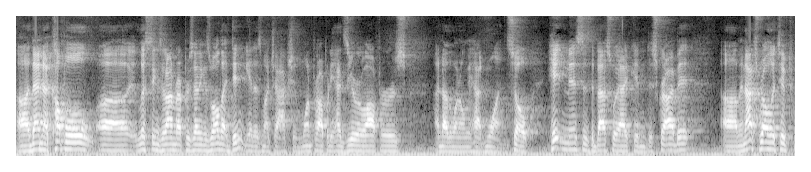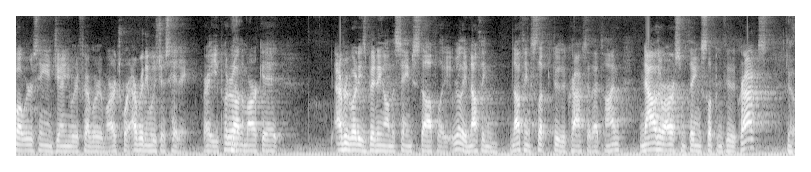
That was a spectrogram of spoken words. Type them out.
Uh, then a couple uh, listings that I'm representing as well that didn't get as much action. One property had zero offers, another one only had one. So hit and miss is the best way I can describe it. Um, and that's relative to what we were seeing in January, February, March, where everything was just hitting, right? You put it on the market, everybody's bidding on the same stuff. Like really nothing, nothing slipped through the cracks at that time. Now there are some things slipping through the cracks. Yeah.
